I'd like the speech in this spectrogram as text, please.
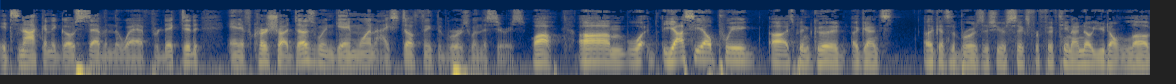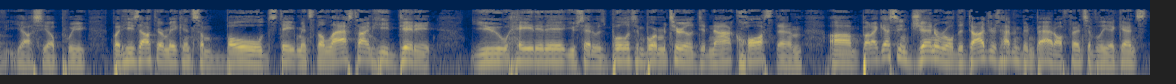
it's not going to go seven the way I've predicted. And if Kershaw does win game one, I still think the Brewers win the series. Wow. Um, what, Yasiel Puig, uh, it's been good against, against the Brewers this year, six for 15. I know you don't love Yasiel Puig, but he's out there making some bold statements. The last time he did it, you hated it. You said it was bulletin board material. It did not cost them. Um, but I guess in general, the Dodgers haven't been bad offensively against,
